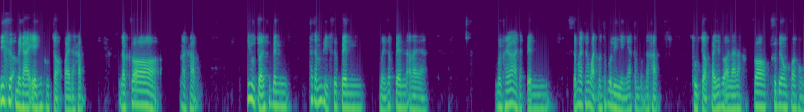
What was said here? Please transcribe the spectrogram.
นี่คืออเมริกาเองถูกเจาะไปนะครับ แล้วก็นะครับ ที่ถูกเจาะนี่คือเป็น ถ้าจำไม่ผิดคือเป็นเหมือนกับเป็นอะไรอะเมืองไทยก็อาจจะเป็นสำนักงานจังหวัดนนทบุรีอย่างเงี้ยสมมตินะครับ ถูกเจาะไปเรียบร้อยแล้วนะครับ ก็คือเป็นองค์กรของ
